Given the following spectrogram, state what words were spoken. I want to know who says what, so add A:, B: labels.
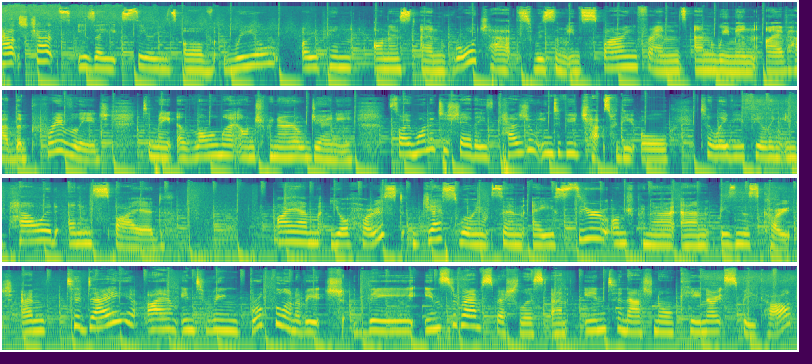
A: Couch Chats is a series of real, open, honest, and raw chats with some inspiring friends and women I have had the privilege to meet along my entrepreneurial journey. So I wanted to share these casual interview chats with you all to leave you feeling empowered and inspired. I am your host, Jess Williamson, a serial entrepreneur and business coach. And today I am interviewing Brooke Vulinovich, the Instagram specialist and international keynote speaker,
